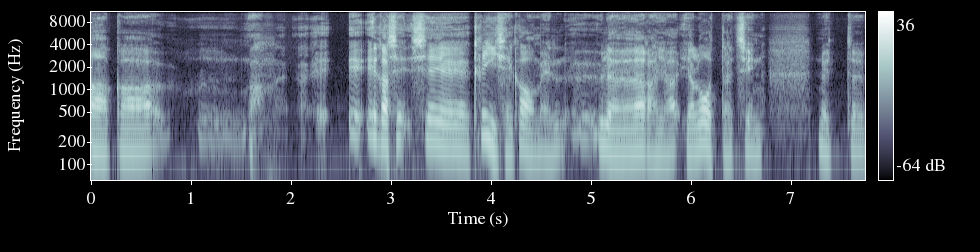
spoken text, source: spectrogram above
aga noh, e-, ega see, see kriis ei kao meil üleöö ära ja, ja loota, et siin äh, nüüd äh,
